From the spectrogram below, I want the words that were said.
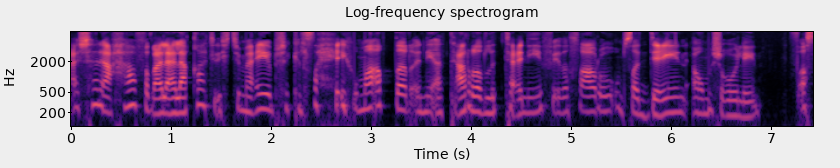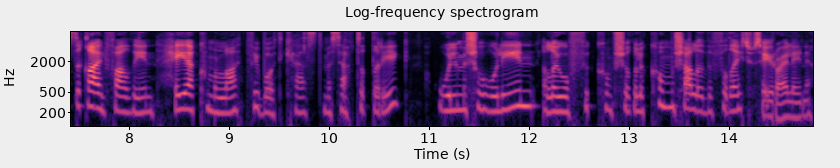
عشان أحافظ على العلاقات الاجتماعية بشكل صحي وما أضطر أني أتعرض للتعنيف إذا صاروا مصدعين أو مشغولين. فأصدقائي الفاضيين حياكم الله في بودكاست مسافة الطريق والمشغولين الله يوفقكم في شغلكم وإن شاء الله إذا فضيتوا سيروا علينا.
